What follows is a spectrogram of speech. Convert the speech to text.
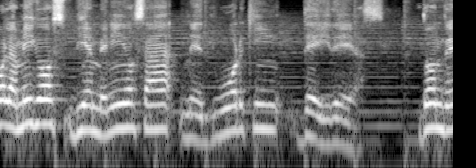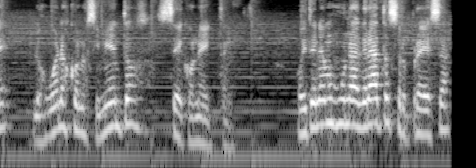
hola amigos, bienvenidos a Networking de Ideas, donde los buenos conocimientos se conectan. Hoy tenemos una grata sorpresa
